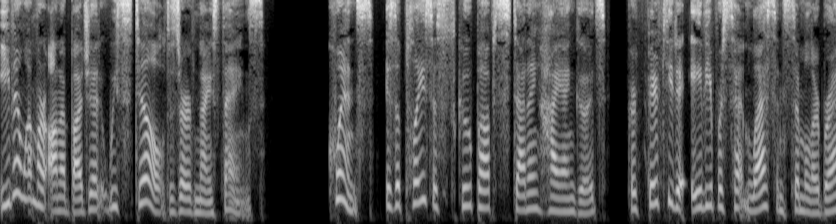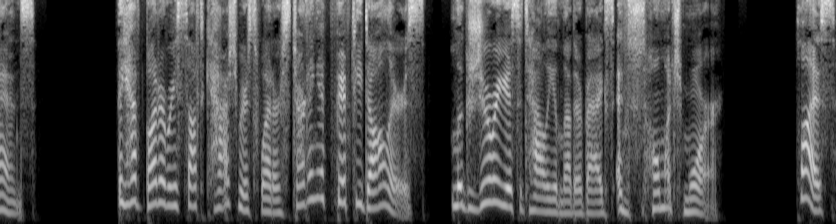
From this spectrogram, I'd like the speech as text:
Even when we're on a budget, we still deserve nice things. Quince is a place to scoop up stunning high-end goods for 50 to 80% less than similar brands. They have buttery soft cashmere sweaters starting at $50, luxurious Italian leather bags, and so much more. Plus,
